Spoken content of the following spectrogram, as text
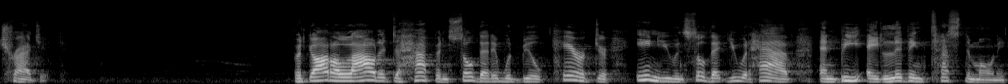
Tragic. But God allowed it to happen so that it would build character in you and so that you would have and be a living testimony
